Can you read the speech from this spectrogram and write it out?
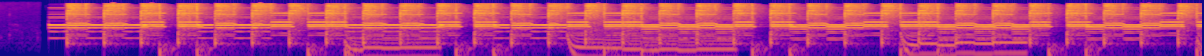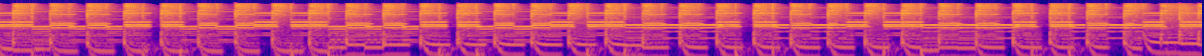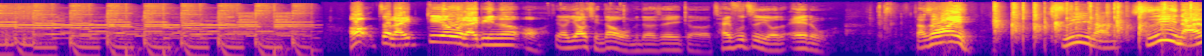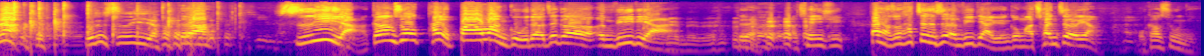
再来第二位来宾呢？哦，要邀请到我们的这个财富自由的 Edward，掌声欢迎！十亿男，十亿男啊，不是失忆啊，对吧？十亿啊！刚刚说他有八万股的这个 NVIDIA，没有没有没有，对，好谦虚。大家想说他真的是 NVIDIA 员工吗？穿这样，我告诉你，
